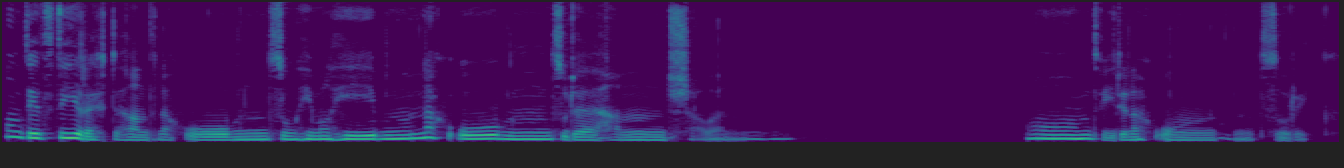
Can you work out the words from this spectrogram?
Und jetzt die rechte Hand nach oben zum Himmel heben, nach oben zu der Hand schauen. Und wieder nach unten zurück.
